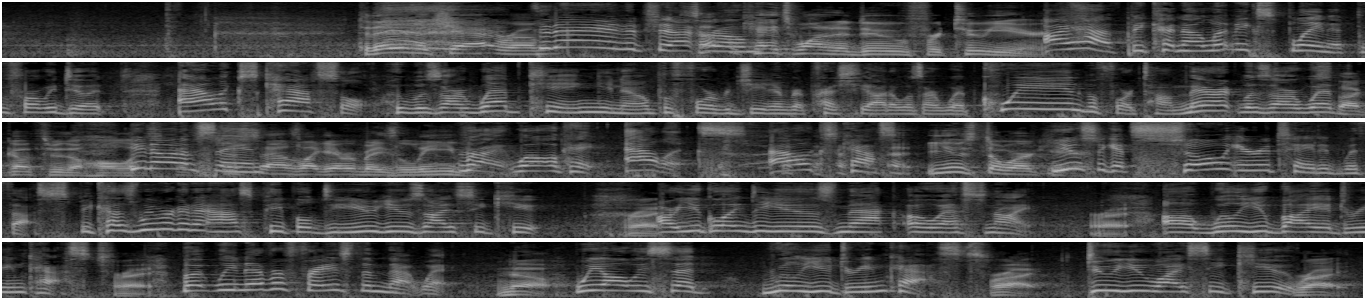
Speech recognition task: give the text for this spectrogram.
Today in the chat room. Today in the chat room. something room. Kate's wanted to do for two years. I have, because now let me explain it before we do it. Alex Castle, who was our web king, you know, before Regina Preciado was our web queen, before Tom Merritt was our web. Let's not go through the whole list. You know what I'm saying? sounds like everybody's leaving. Right. Well, okay. Alex, Alex Castle. He used to work here. used to get so irritated with us because we were going to ask people, do you use ICQ? Right. Are you going to use Mac OS 9? Right. Uh, will you buy a Dreamcast? Right. But we never phrased them that way. No. We always said, will you Dreamcast? Right. Do you ICQ? Right.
